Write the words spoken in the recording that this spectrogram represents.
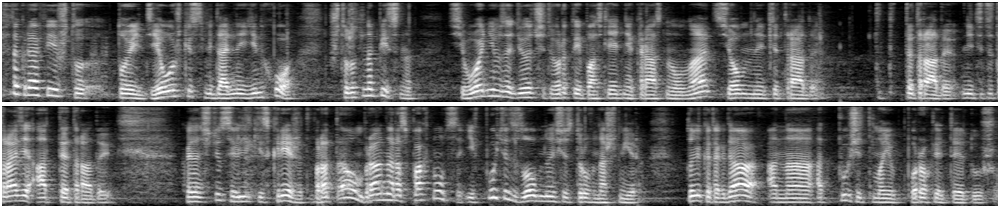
фотографии что той девушки с медальной Янхо. Что тут написано? Сегодня взойдет четвертая и последняя красная луна, темные тетрады. Тетрады. Не тетрады, а тетрады. Когда начнется великий скрежет, врата Умбрана распахнутся и впустят злобную сестру в наш мир. Только тогда она отпустит мою проклятую душу.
